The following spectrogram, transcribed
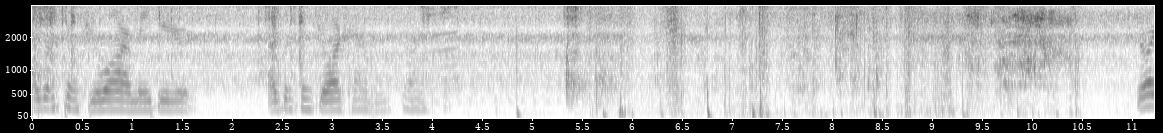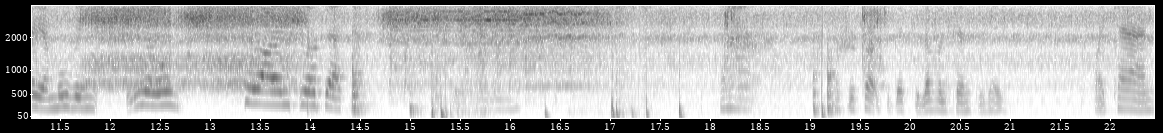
I don't think you are, maybe I don't think you are cannibal dinosaur. Sorry, oh I'm moving real trying to attack. I should try to get to level 10 today. If I can.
